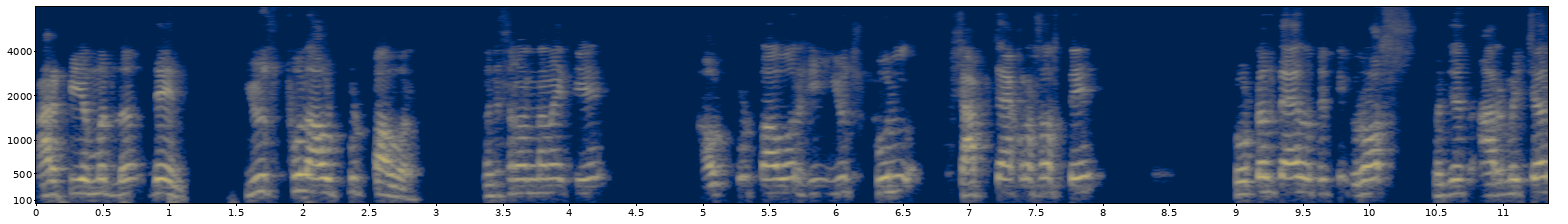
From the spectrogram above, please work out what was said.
आरपीएम मधलं देन युजफुल आउटपुट पॉवर म्हणजे सर्वांना माहिती आहे आउटपुट पॉवर ही युजफुल शाफ्टच्या अक्रॉस असते. टोटल तयार होते ती ग्रॉस म्हणजे आर्मेचर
